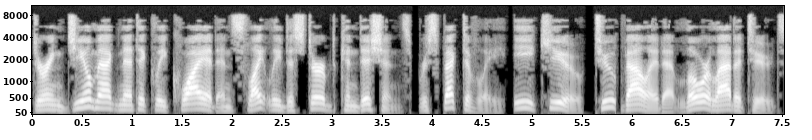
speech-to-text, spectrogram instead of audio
during geomagnetically quiet and slightly disturbed conditions, respectively, eq 2 valid at lower latitudes,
